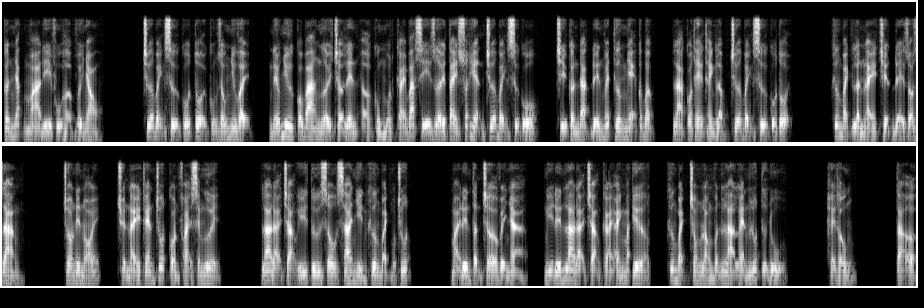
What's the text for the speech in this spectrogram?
cân nhắc mà đi phù hợp với nhau chữa bệnh sự cố tội cũng giống như vậy, nếu như có ba người trở lên ở cùng một cái bác sĩ dưới tay xuất hiện chữa bệnh sự cố, chỉ cần đạt đến vết thương nhẹ cấp bậc là có thể thành lập chữa bệnh sự cố tội. Khương bạch lần này triệt để rõ ràng. Cho nên nói, chuyện này then chốt còn phải xem ngươi. La đại trạng ý tứ sâu xa nhìn khương bạch một chút. Mãi đến tận trở về nhà, nghĩ đến la đại trạng cái ánh mắt kia, khương bạch trong lòng vẫn là lén lút tự đủ hệ thống, ta ở.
